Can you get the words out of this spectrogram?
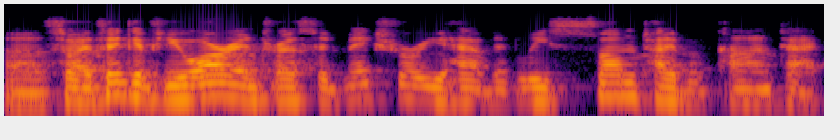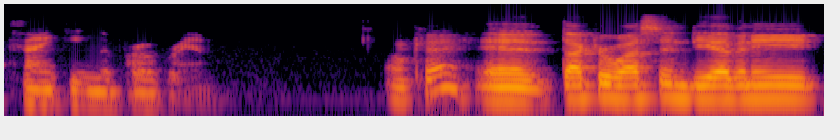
Uh, so I think if you are interested, make sure you have at least some type of contact thanking the program. Okay. And Dr. Weston, do you have any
